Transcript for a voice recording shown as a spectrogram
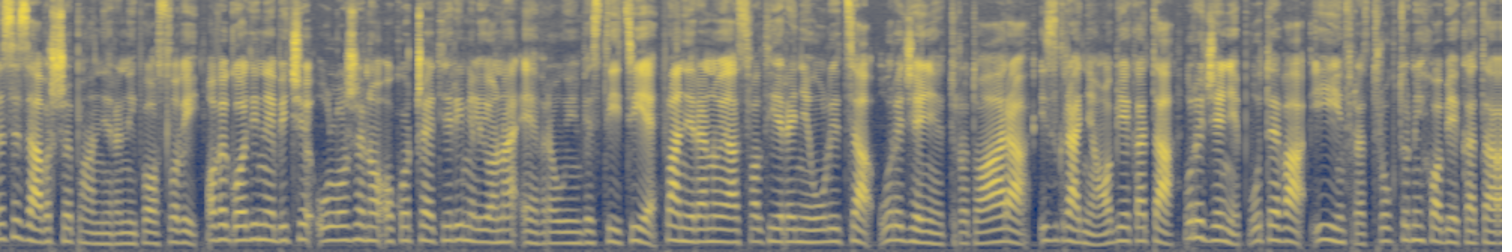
da se završe planirani poslovi. Ove godine biće uloženo oko 4 miliona evra u investicije. Planirano je asfaltiranje ulica, uređenje trotoara, izgradnja objekata, uređenje puteva i infrastrukturnih objekata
